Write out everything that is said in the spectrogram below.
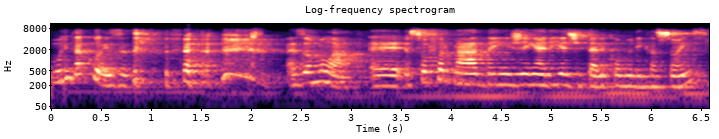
Muita coisa. Mas vamos lá. É, eu sou formada em engenharia de telecomunicações.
